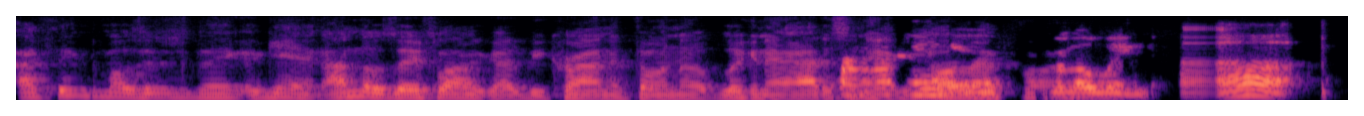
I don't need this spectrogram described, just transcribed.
I think the most interesting thing, again, I know Zay Flowers got to be crying and throwing up, looking at Addison having all that fun. Throwing up.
